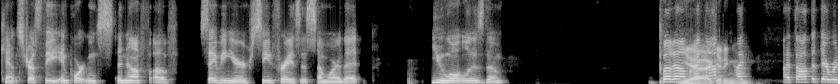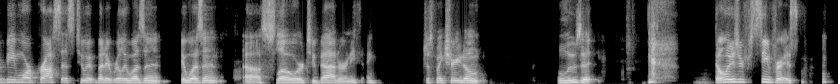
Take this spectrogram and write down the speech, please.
can't stress the importance enough of saving your seed phrases somewhere that you won't lose them. But um, yeah, I, thought, getting... I, I thought that there would be more process to it, but it really wasn't. It wasn't uh, slow or too bad or anything. Just make sure you don't lose it. don't lose your seed phrase.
